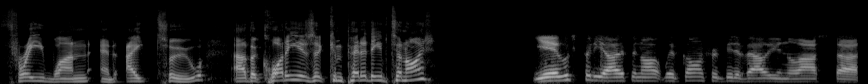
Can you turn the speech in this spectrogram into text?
3 1, and 8 2. Uh, the quaddy, is it competitive tonight? Yeah, it looks pretty open. We've gone for a bit of value in the last uh,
